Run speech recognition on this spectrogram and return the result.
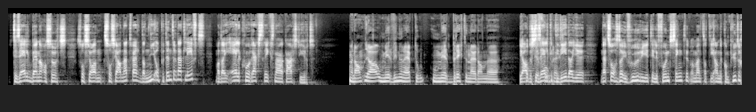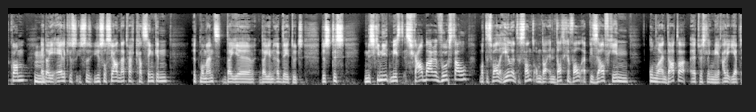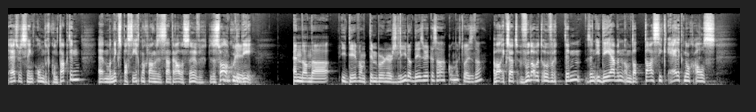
Dus het is eigenlijk bijna een soort sociaal, sociaal netwerk dat niet op het internet leeft, maar dat je eigenlijk gewoon rechtstreeks naar elkaar stuurt. Maar dan, ja, hoe meer vrienden je hebt, hoe, hoe meer berichten je dan... Uh, ja, dus het is eigenlijk het idee dat je, net zoals dat je vroeger je telefoon synct op het moment dat die aan de computer kwam, mm. hè, dat je eigenlijk je, je, sociaal netwerk gaat zinken het moment dat je, dat je een update doet. Dus het is misschien niet het meest schaalbare voorstel, maar het is wel heel interessant, omdat in dat geval heb je zelf geen online data-uitwisseling meer. Allee, je hebt uitwisseling onder contacten, eh, maar niks passeert nog langs de centrale server. Dus dat is wel een cool idee. En dan dat idee van Tim Berners-Lee dat deze week is aangekondigd, wat is dat? Wel, ik zou het, voordat we het over Tim zijn idee hebben, omdat dat zie ik eigenlijk nog als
